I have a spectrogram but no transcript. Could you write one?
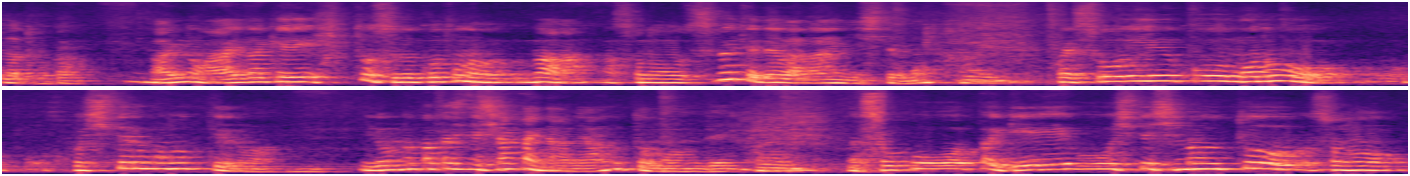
刃」とか、ああいうのがあれだけヒットすることのまあその全てではないにしても、やっぱりそういうこうものを欲してるものっていうのは、いろんな形で社会の中にあると思うんで、そこをやっぱり迎合してしまうとその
